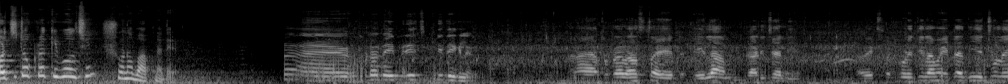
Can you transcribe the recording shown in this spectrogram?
পর্যটকরা কি বলছেন? শোনাবো আপনাদের। হঠাৎ এই ব্রিজ কি দেখলেন? হ্যাঁ এতটা রাস্তা এলাম গাড়ি চালিয়ে। এক্সপেক্ট করেছিলাম এটা দিয়ে চলে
